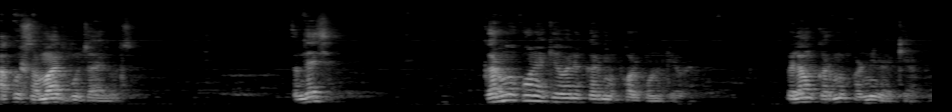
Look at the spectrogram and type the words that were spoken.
આખો સમાજ ગૂંચાયેલો છે. સમજાય છે? કર્મ કોને કહેવાય અને કર્મ ફળ કોને કહેવાય? પહેલા હું કર્મ ફળની વ્યાખ્યા આપું.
